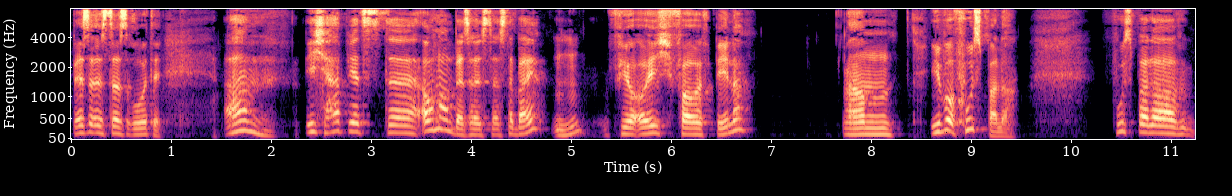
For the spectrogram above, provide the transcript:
Besser ist das rote. Ähm, ich habe jetzt äh, auch noch ein Besser ist das dabei. Mhm. Für euch VfBler. Ähm, über Fußballer. Fußballer,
